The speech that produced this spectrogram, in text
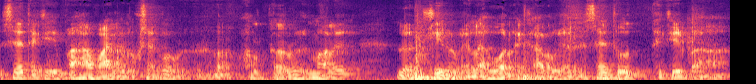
Se teki pahan vaikutuksen, kun valttoryhmä oli lyönyt kirveellä huonekaluja, niin se teki pahaa.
